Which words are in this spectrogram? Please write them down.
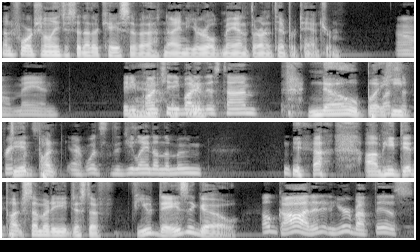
unfortunately, just another case of a ninety year old man throwing a temper tantrum. Oh man. Did he Yeah. punch anybody this time? No, but What's he did punch. What's did you land on the moon? yeah. Um, he did punch somebody just a few days ago. Oh God, I didn't hear about this.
